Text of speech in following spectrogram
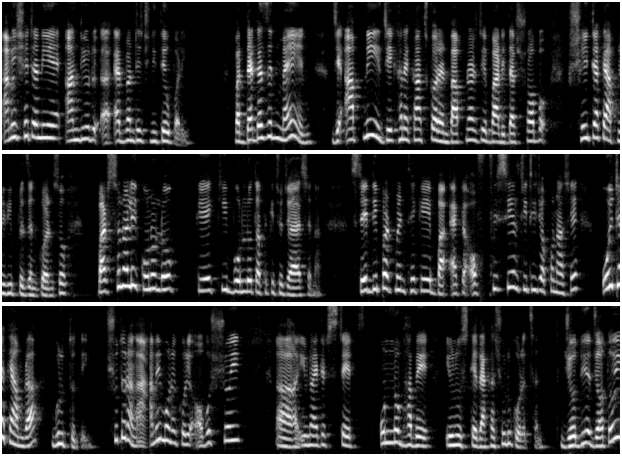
আমি সেটা নিয়ে আনডিউড অ্যাডভান্টেজ নিতেও পারি। বাট দ্যাট ডাজেন্ট মেন যে আপনি যেখানে কাজ করেন বা আপনার যে বাড়ি, তার সব, সেইটাকে আপনি রিপ্রেজেন্ট করেন। সো পার্সোনালি কোনো লোককে কি বলল তাতে কিছু যায় আসে না। স্টেট ডিপার্টমেন্ট থেকে বা একটা অফিসিয়াল চিঠি যখন আসে, ওইটাকে আমরা গুরুত্ব দিই। সুতরাং আমি মনে করি অবশ্যই ইউনাইটেড স্টেটস অন্যভাবে ইউনুসকে দেখা শুরু করেছেন। যদিও যতই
